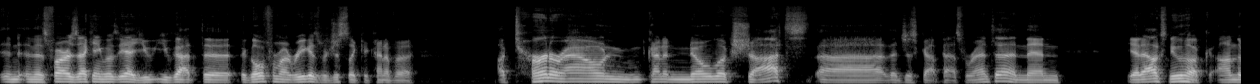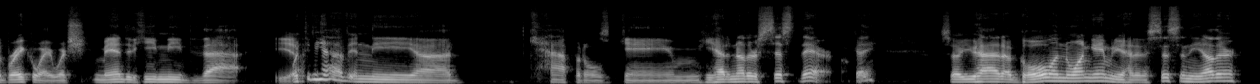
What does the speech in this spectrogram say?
and, and as far as that game goes, yeah, you you got the the goal from Rodriguez was just like a kind of a a turnaround kind of no look shot uh, that just got past Raanta, and then you had Alex Newhook on the breakaway. Which man, did he need that? Yeah, What did he have in the uh, Capitals game? He had another assist there. Okay. So you had a goal in one game and you had an assist in the other.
